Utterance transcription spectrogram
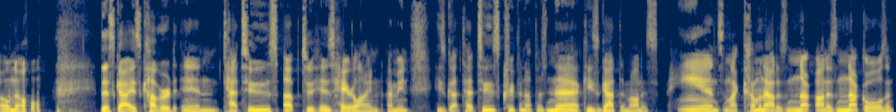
oh no. This guy is covered in tattoos up to his hairline. I mean, he's got tattoos creeping up his neck. He's got them on his hands and like coming out his on his knuckles, and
